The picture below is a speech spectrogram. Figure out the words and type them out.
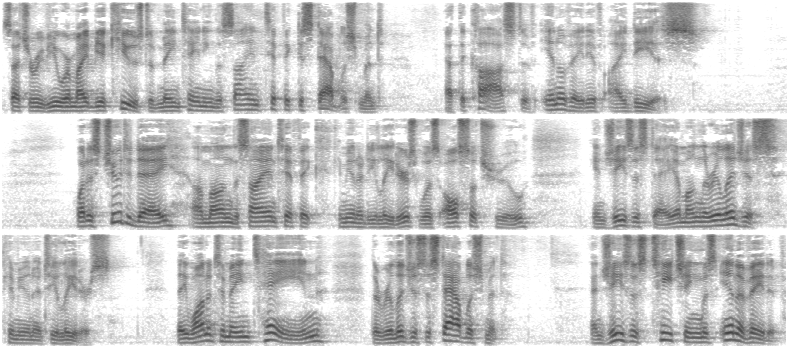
Such a reviewer might be accused of maintaining the scientific establishment at the cost of innovative ideas. What is true today among the scientific community leaders was also true in Jesus' day among the religious community leaders. They wanted to maintain the religious establishment, and Jesus' teaching was innovative.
